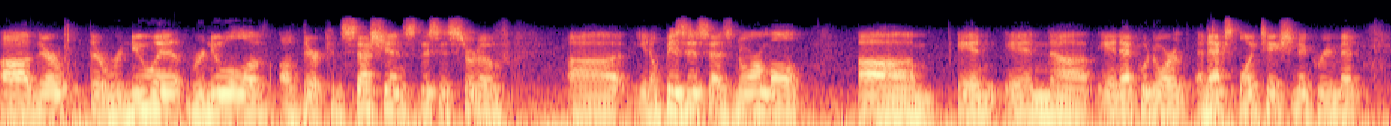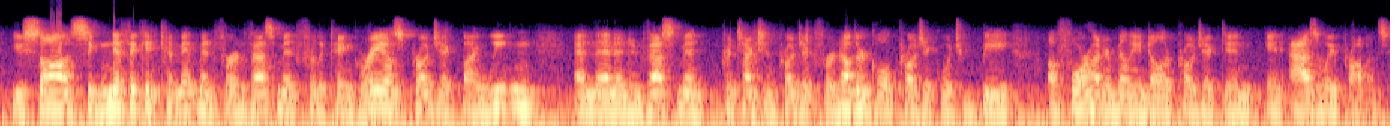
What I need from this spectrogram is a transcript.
uh, their their renewal renewal of, of their concessions. This is sort of uh, you know business as normal um, in in uh, in Ecuador, an exploitation agreement. You saw a significant commitment for investment for the Cangrejos project by Wheaton, and then an investment protection project for another gold project, which would be a 400 million dollar project in in Azuay province.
